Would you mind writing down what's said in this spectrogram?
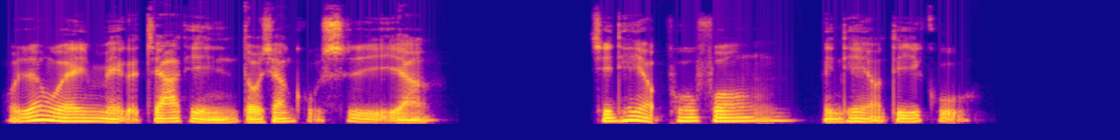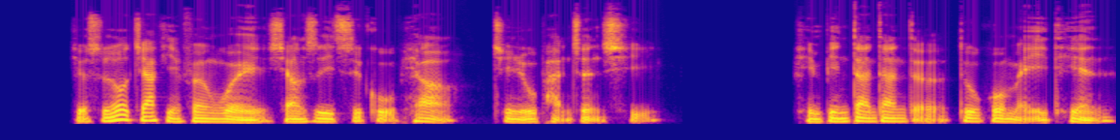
我认为每个家庭都像股市一样，今天有波峰，明天有低谷。有时候家庭氛围像是一只股票进入盘整期，平平淡淡的度过每一天，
